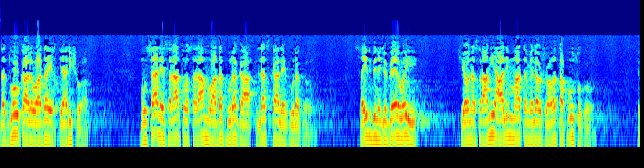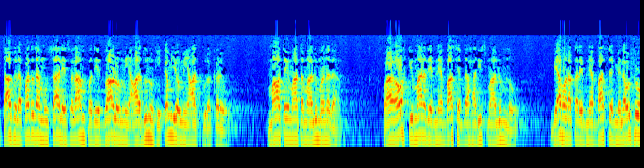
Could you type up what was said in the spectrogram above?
د دوو کالو وعده اختیاري شو موسی علیہ الصلات والسلام وعده پورا کا لس کاله پورا کو سید بن جبیر وای چې یو نصرانی عالم ما ته ملو شو هغه تاسو کو چې تاسو لپاره د موسی علیہ السلام په دې دواړو میعادونو کې کم یو میعاد پورا کړو ما ته ما ته معلومه نه ده هغه وخت کې مال د ابن عباس د حدیث معلوم نو بیا هره تر ابن عباس سره ملاو شو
